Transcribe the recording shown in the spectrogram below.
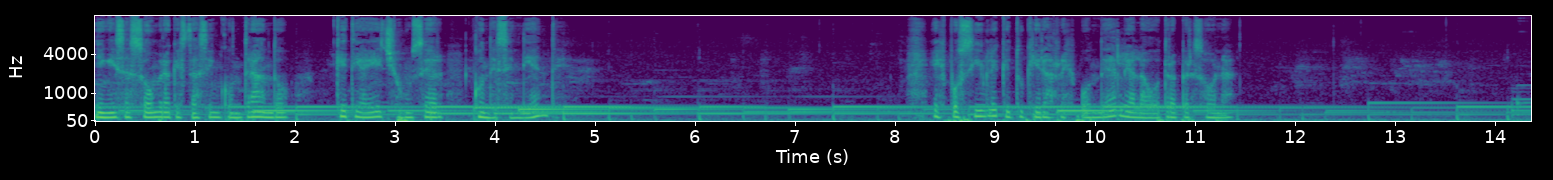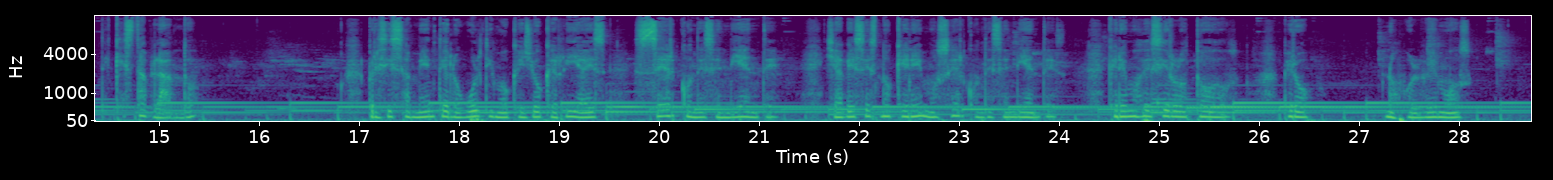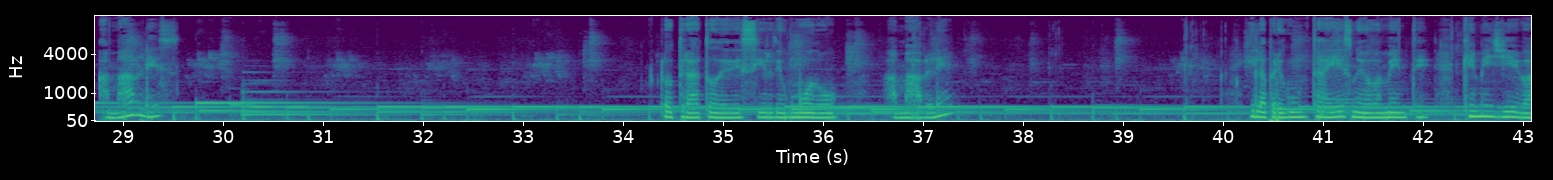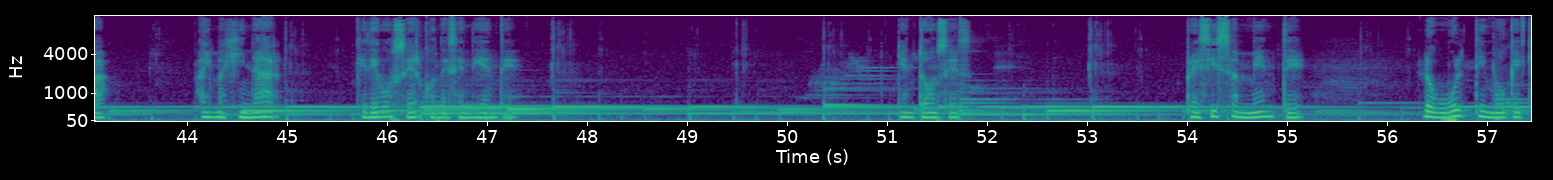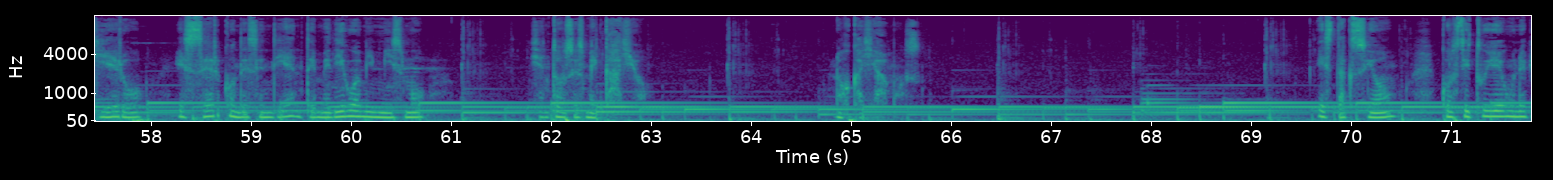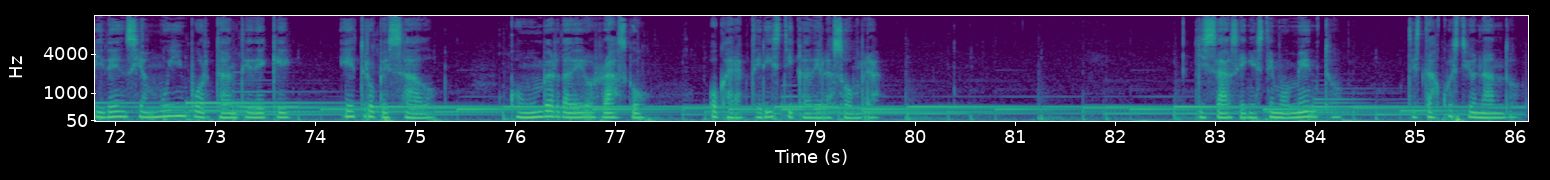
Y en esa sombra que estás encontrando, ¿Qué te ha hecho un ser condescendiente? Es posible que tú quieras responderle a la otra persona. Hablando? Precisamente lo último que yo querría es ser condescendiente y a veces no queremos ser condescendientes, queremos decirlo todos, pero nos volvemos amables lo trato de decir de un modo amable? Y la pregunta es nuevamente, ¿qué me lleva imaginar que debo ser condescendiente. Y entonces, precisamente, lo último que quiero es ser condescendiente, me digo a mí mismo, y entonces me callo. Nos callamos. Esta acción constituye una evidencia muy importante de que he tropezado con un verdadero rasgo o característica de la sombra. Quizás en este momento te estás cuestionando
